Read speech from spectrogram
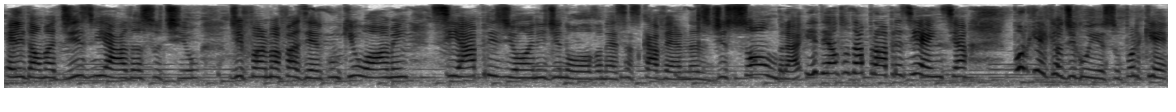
ele dá uma desviada sutil de forma a fazer com que o homem se aprisione de novo nessas cavernas de sombra e dentro da própria ciência. Por que, que eu digo isso? Porque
